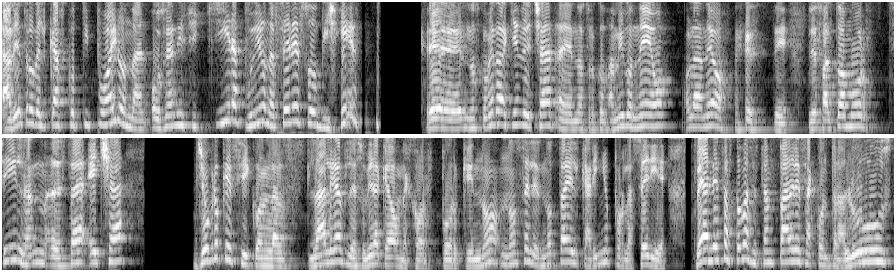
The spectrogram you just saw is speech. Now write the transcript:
adentro del casco tipo Iron Man. O sea, ni siquiera pudieron hacer eso bien. Eh, nos comenta aquí en el chat eh, nuestro amigo Neo. Hola Neo. Este, les faltó amor. Sí, está hecha. Yo creo que si con las largas les hubiera quedado mejor, porque no, no se les nota el cariño por la serie. Vean, estas tomas están padres a contraluz,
